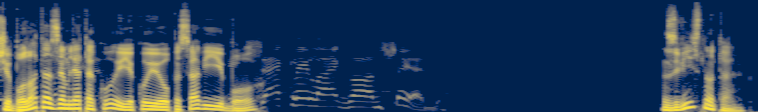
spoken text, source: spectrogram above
Чи була та земля такою, якою описав її Бог? Звісно, так.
